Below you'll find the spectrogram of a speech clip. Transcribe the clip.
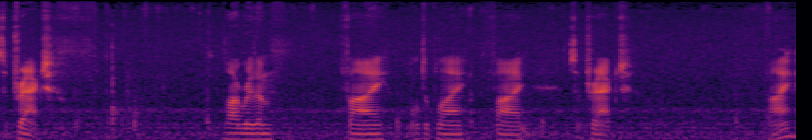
subtract logarithm phi multiply phi subtract phi.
